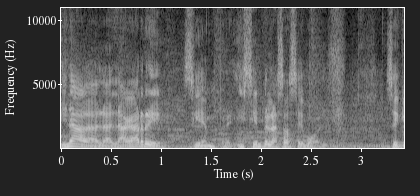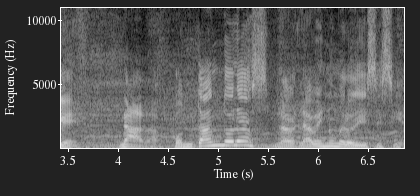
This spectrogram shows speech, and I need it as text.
y nada, la, la agarré siempre y siempre las hace Wolf. Así que nada, contándolas, la, vez número 17.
